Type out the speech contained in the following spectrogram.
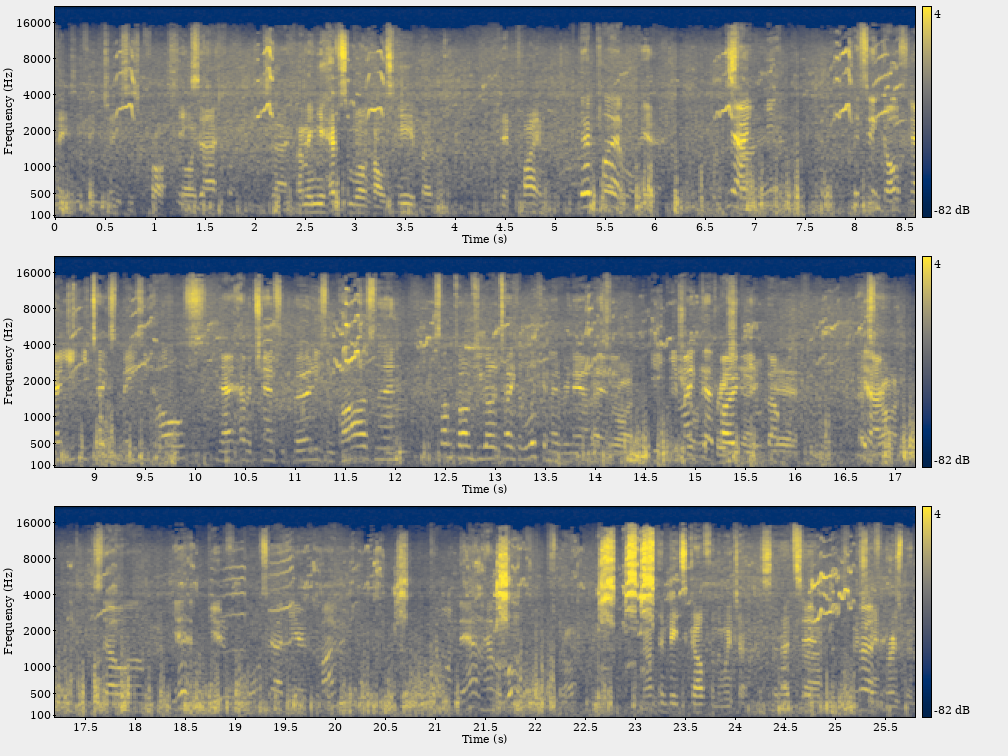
tees. You think Jesus Christ. Like, Exactly. Exactly. I mean, you have some long holes here, but they're playable. They're playable. Yeah. Yeah. So- you, it's in golf now. You, you take some easy holes. You know, have a chance at birdies and pars, and then sometimes you got to take a licking every now and That's then. right. You, you make that bogey or double. Yeah, You that's know. right. So um, yeah, beautiful course out here at the moment. Come on down and have a look. That's right. Nothing beats golf in the winter. So that's, That's it. uh, especially in Brisbane.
